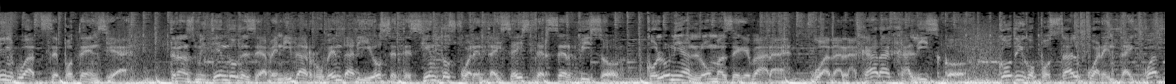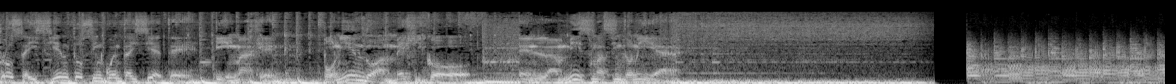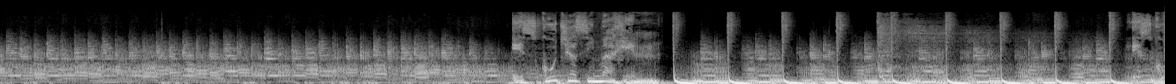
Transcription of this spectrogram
5000 watts de potencia. Transmitiendo desde Avenida Rubén Darío 746 tercer piso, Colonia Lomas de Guevara, Guadalajara, Jalisco. Código postal 44657. Imagen. Poniendo a México en la misma sintonía. Escuchas imagen.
